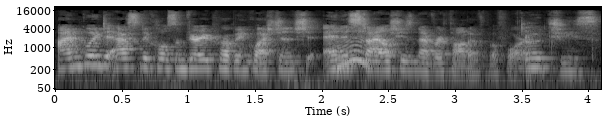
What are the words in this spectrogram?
I'm going to ask Nicole some very probing questions and a style she's never thought of before. Oh, jeez.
